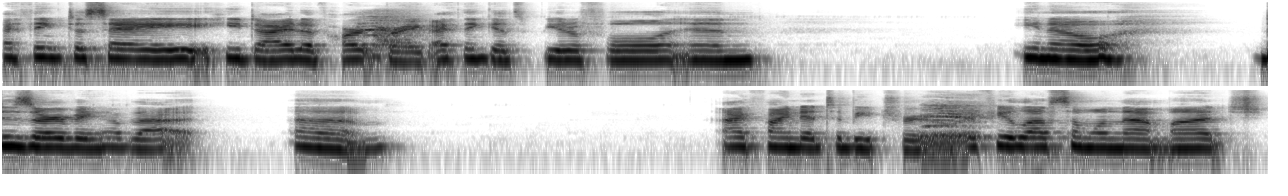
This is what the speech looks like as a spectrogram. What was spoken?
I think to say he died of heartbreak, I think it's beautiful and you know, deserving of that. Um I find it to be true. If you love someone that much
